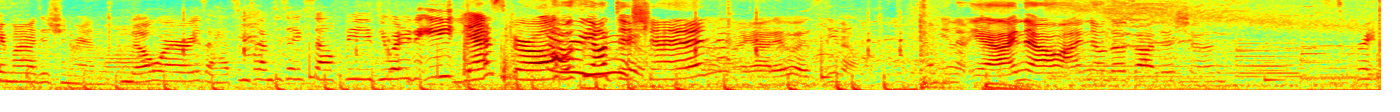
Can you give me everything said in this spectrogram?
sorry my audition ran long. No worries. I had some time to take selfies. You ready to eat? Yes, girl. How was the audition? Oh my god, it was, you know. You know, yeah, I know. I know those auditions. It's great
